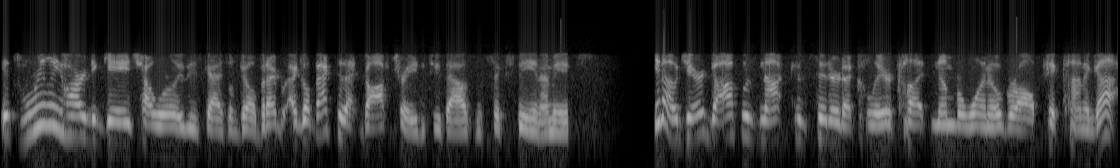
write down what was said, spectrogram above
it's really hard to gauge how early these guys will go. But I, I go back to that Goff trade in 2016. I mean, you know, Jared Goff was not considered a clear cut number one overall pick kind of guy.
